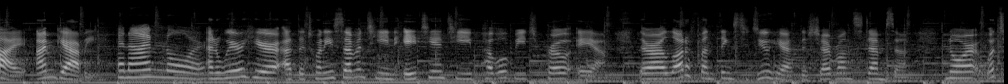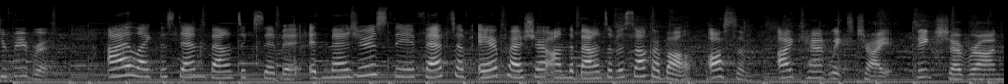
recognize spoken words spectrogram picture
Hi, I'm Gabby, And I'm Nor. and we're here at the 2017 AT&T Pebble Beach Pro AM. There are a lot of fun things to do here at the Chevron STEM Zone. Nor, what's your favorite? I like the STEM bounce exhibit. It measures the effect of air pressure on the bounce of a soccer ball. Awesome! I can't wait to try it. Thanks, Chevron.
